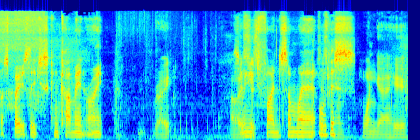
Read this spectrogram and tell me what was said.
I suppose they just can come in, right? right? Oh, so we need just, to find somewhere. Oh, this. one, one guy here.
